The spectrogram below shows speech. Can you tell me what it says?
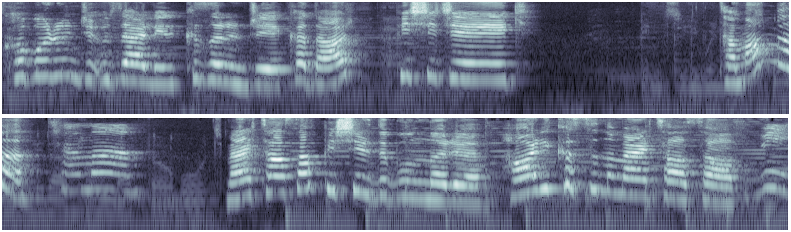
kabarınca üzerleri kızarıncaya kadar pişecek. Tamam mı? Tamam. Mert Asaf pişirdi bunları. Harikasın Mert Asaf. 1, 2, 3,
